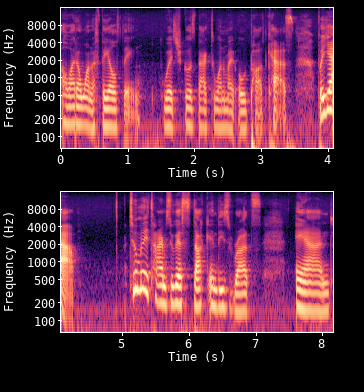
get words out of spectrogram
oh, I don't want to fail thing, which goes back to one of my old podcasts. But yeah, too many times we get stuck in these ruts, and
